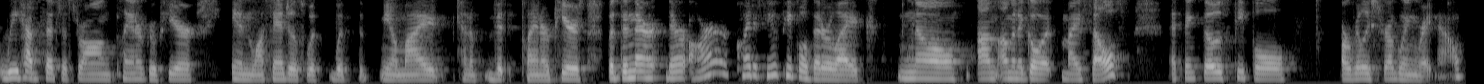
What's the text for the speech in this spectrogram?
we have such a strong planner group here in Los Angeles with with you know my kind of planner peers but then there there are quite a few people that are like no I'm I'm going to go it myself. I think those people are really struggling right now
